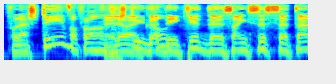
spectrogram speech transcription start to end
faut l'acheter, il va falloir en acheter une autre. Des kids de 5, 6, 7 ans,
